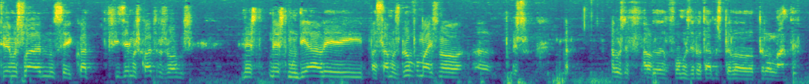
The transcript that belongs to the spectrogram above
tivemos lá, não sei, quatro, fizemos quatro jogos neste, neste Mundial e, e passamos grupo, mas não, uh, fomos derrotados pela, pela Holanda.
